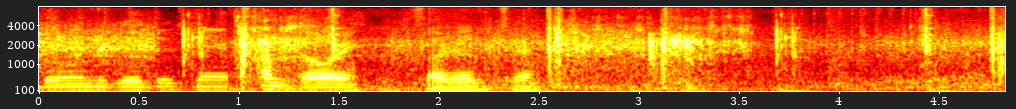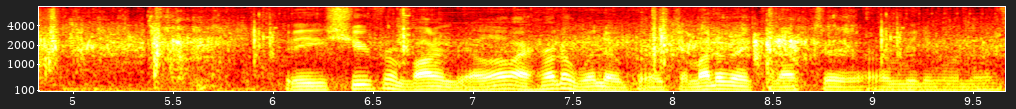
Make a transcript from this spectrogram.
be doing any good this game. I'm sorry. It's all good. It's okay. Did he shoot from bottom yellow? I heard a window break. It might have been connector or meeting windows.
